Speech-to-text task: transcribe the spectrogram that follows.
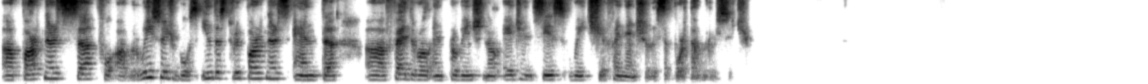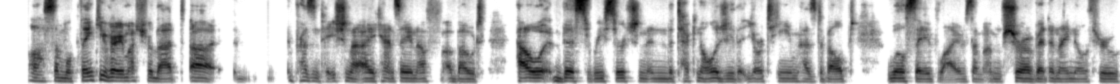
uh, partners uh, for our research, both industry partners and uh, uh, federal and provincial agencies which financially support our research. Awesome. Well, thank you very much for that uh, presentation. I can't say enough about how this research and, and, the technology that your team has developed will save lives. I'm, I'm sure of it. And I know through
